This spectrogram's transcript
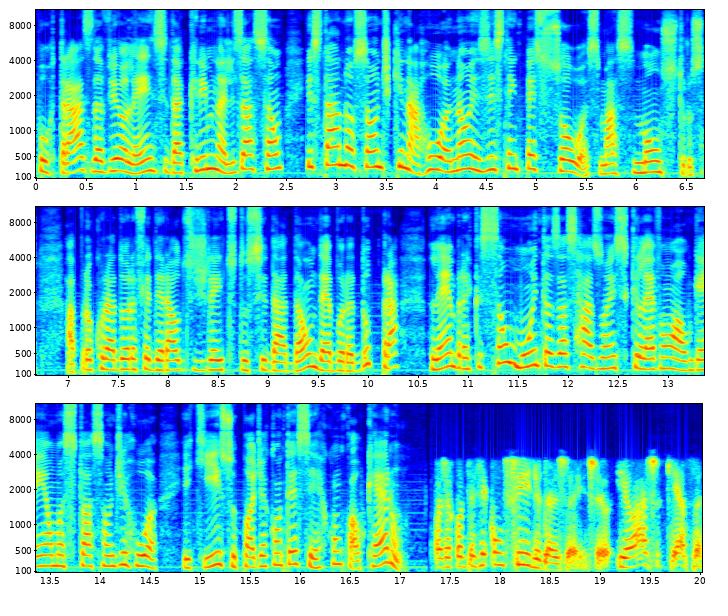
Por trás da violência e da criminalização está a noção de que na rua não existem pessoas, mas monstros. A Procuradora Federal dos Direitos do Cidadão, Débora Duprá, lembra que são muitas as razões que levam alguém a uma situação de rua e que isso pode acontecer com qualquer um pode acontecer com o filho da gente. E eu acho que essa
